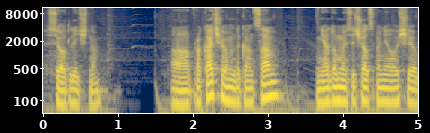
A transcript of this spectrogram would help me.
Все, отлично. Э, прокачиваем до конца. Я думаю, сейчас меня вообще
